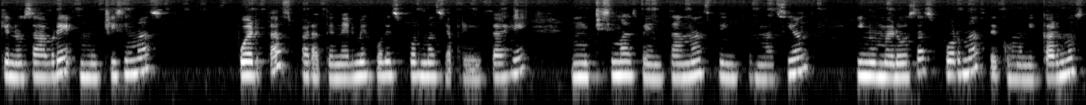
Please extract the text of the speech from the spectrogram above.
que nos abre muchísimas puertas para tener mejores formas de aprendizaje, muchísimas ventanas de información y numerosas formas de comunicarnos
